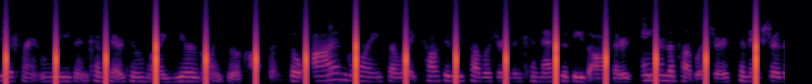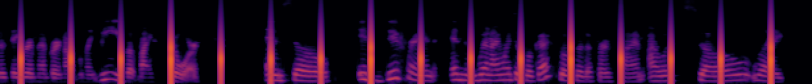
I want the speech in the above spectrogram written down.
different reason compared to why you're going to a conference. So I'm going to like talk to these publishers and connect with these authors and the publishers to make sure that they remember not only me but my store. And so it's different. And when I went to Book Expo for the first time, I was so like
